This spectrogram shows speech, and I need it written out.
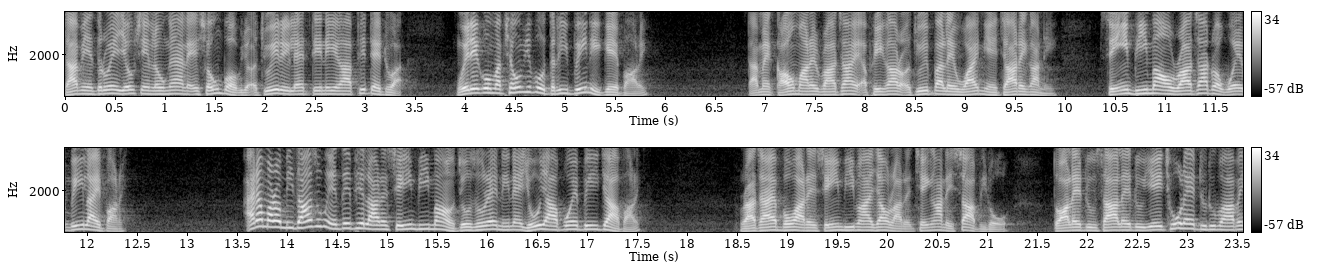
ဒါပြင်သူတို့ရဲ့ရုပ်ရှင်လုပ်ငန်းလည်းအရှုံးပေါ်ပြီးတော့အကျွေးတွေလည်းတင်နေတာဖြစ်တဲ့အတွက် ငွေတွေကိုမဖြုံးပြဖို့တတိပေးနေခဲ့ပါတယ်။ဒါမဲ့ခေါင်းမာတဲ့ရာဂျာရဲ့အဖေကတော့အကျွေးပတ်လဲဝိုင်းနေကြတဲ့ကနေစင်ရင်ဘီမာကိုရာဂျာတော့ဝယ်ပေးလိုက်ပါတယ်။အဲ့တော့မှတော့မိသားစုဝင်အသေးဖြစ်လာတဲ့စင်ရင်ဘီမာကိုကြိုဆိုတဲ့အနေနဲ့ရိုးရာပွဲပေးကြပါတယ်။ရာဂျာရဲ့ဘဝတဲ့စင်ရင်ဘီမာရောက်လာတဲ့ချိန်ကနေစပြီးတော့သွားလဲတူစားလဲတူရေချိုးလဲတူတူပါပဲ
